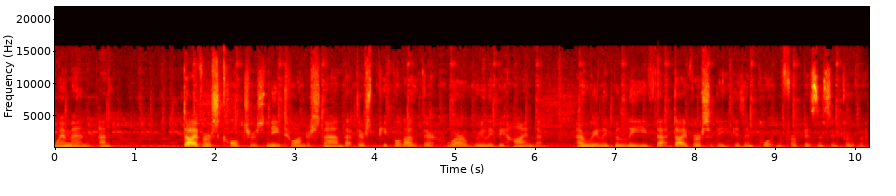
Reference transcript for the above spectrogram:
Women and diverse cultures need to understand that there's people out there who are really behind them and really believe that diversity is important for business improvement.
